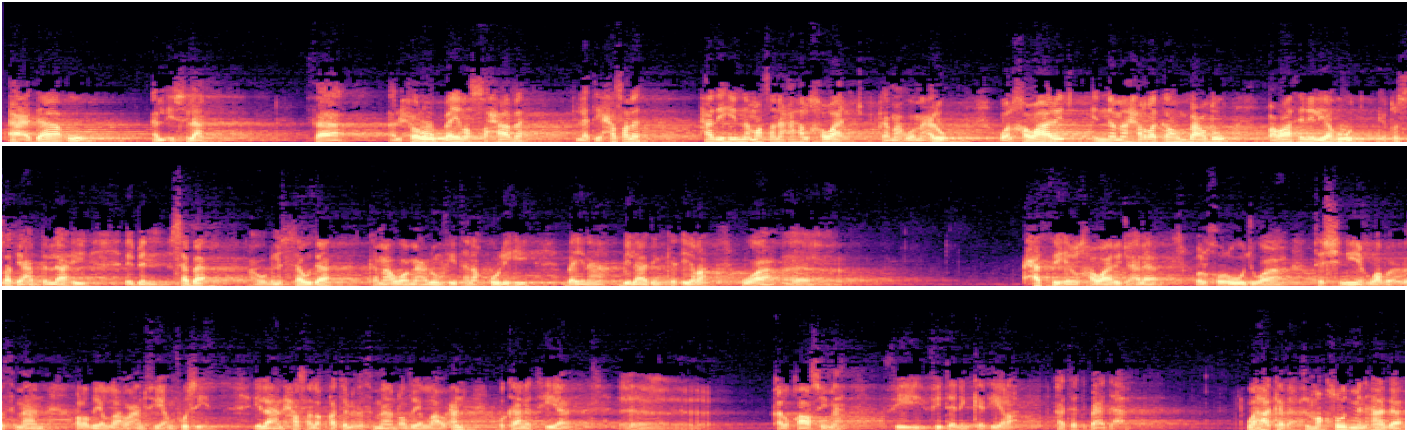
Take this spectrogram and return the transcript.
أعداء الإسلام. فالحروب بين الصحابة التي حصلت هذه إنما صنعها الخوارج كما هو معلوم والخوارج إنما حركهم بعض براثن اليهود كقصة عبد الله بن سبأ أو ابن السوداء كما هو معلوم في تنقله بين بلاد كثيرة و حثه للخوارج على الخروج وتشنيع وضع عثمان رضي الله عنه في أنفسهم إلى أن حصل قتل عثمان رضي الله عنه وكانت هي القاصمة في فتن كثيرة أتت بعدها. وهكذا. المقصود من هذا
